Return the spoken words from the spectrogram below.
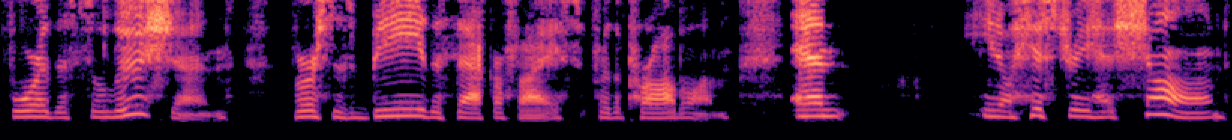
for the solution versus be the sacrifice for the problem. And you know, history has shown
